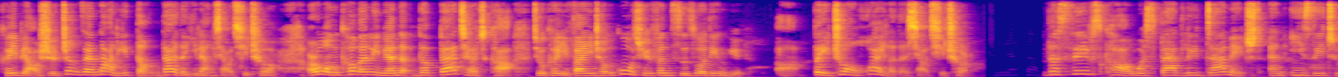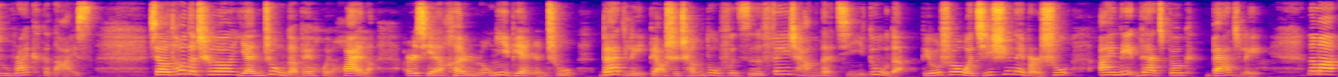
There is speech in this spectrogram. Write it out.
可以表示正在那里等待的一辆。小汽车，而我们课文里面的 the battered car 就可以翻译成过去分词做定语啊，被撞坏了的小汽车。The thief's car was badly damaged and easy to recognize. 小偷的车严重的被毁坏了，而且很容易辨认出。badly 表示程度副词，非常的、极度的。比如说，我急需那本书，I need that book badly。那么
